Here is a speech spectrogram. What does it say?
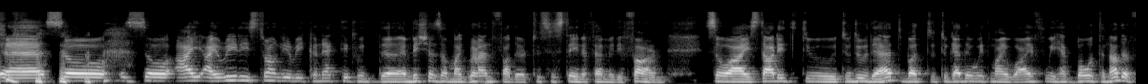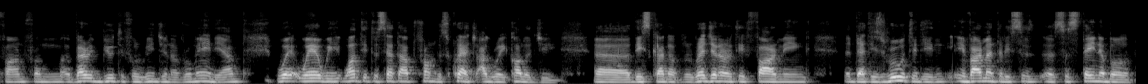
uh, so so I, I really strongly reconnected with the ambitions of my grandfather to sustain a family farm. So i started to to do that but together with my wife we have bought another farm from a very beautiful region of romania where, where we wanted to set up from the scratch agroecology uh, this kind of regenerative farming that is rooted in environmentally su- uh, sustainable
